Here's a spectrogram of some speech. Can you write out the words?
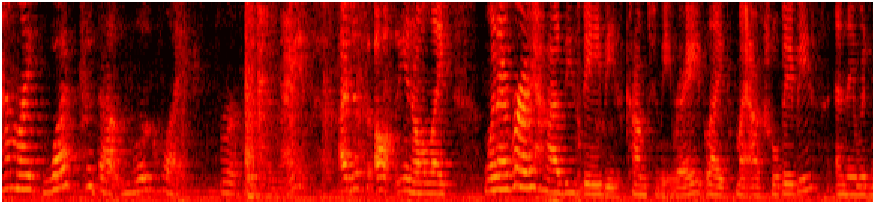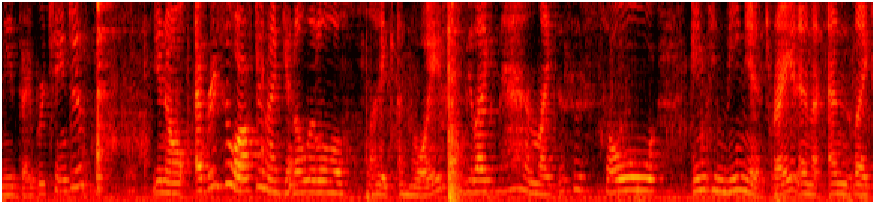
And like what could that look like for a person right? I just uh, you know like whenever i had these babies come to me right? Like my actual babies and they would need diaper changes you know, every so often I'd get a little like annoyed and be like, man, like this is so inconvenient, right? And and like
